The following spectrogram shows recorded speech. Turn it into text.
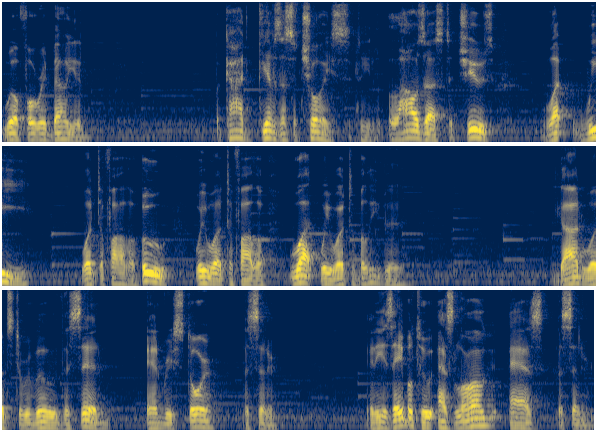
willful rebellion. But God gives us a choice. He allows us to choose what we want to follow, who we want to follow, what we want to believe in. God wants to remove the sin and restore the sinner. And he is able to as long as the sinner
